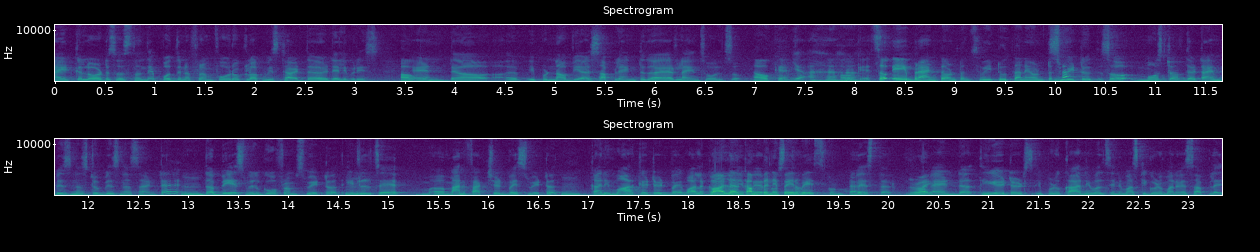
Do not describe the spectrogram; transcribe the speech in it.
నైట్ కల్లా ఆర్డర్స్ వస్తుంది. పొద్దున from four o'clock we start the deliveries. And ఇప్పుడు now we're supplying to the airlines also okay so ఏ బ్రాండ్తో ఉంటుంది? స్వీట్ టూత్ అనే ఉంటుంది? Sweet tooth so most of the time business to business అంటే the base will go from sweet tooth it will say manufactured by sweet tooth కానీ మార్కెటెడ్ బై వాళ్ళ company పేరు. వేసుకుంటారు. వేస్తారు. అండ్ థియేటర్స్ ఇప్పుడు కార్నివల్ సినిమాస్కి కూడా మనమే సప్లై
